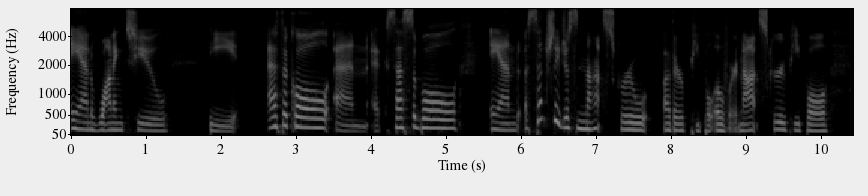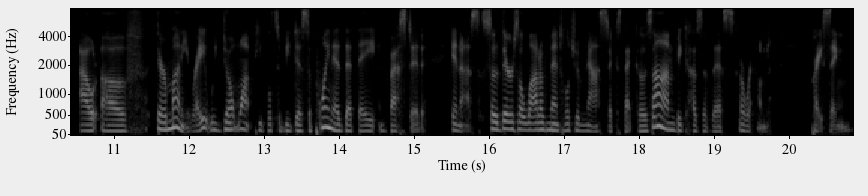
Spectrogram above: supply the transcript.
and wanting to be ethical and accessible and essentially just not screw other people over, not screw people out of their money, right? We don't want people to be disappointed that they invested in us. So there's a lot of mental gymnastics that goes on because of this around pricing.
